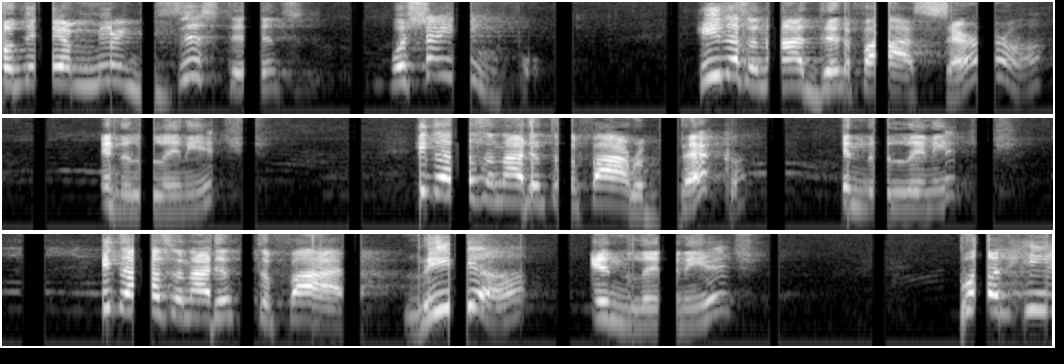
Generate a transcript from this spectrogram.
or their mere existence was shameful. He doesn't identify Sarah in the lineage. He doesn't identify Rebecca in the lineage. Doesn't identify Leah in lineage. But he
